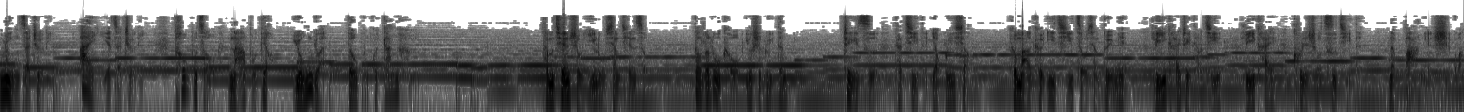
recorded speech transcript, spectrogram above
命在这里，爱也在这里，偷不走，拿不掉，永远都不会干涸。他们牵手一路向前走，到了路口又是绿灯。这一次，他记得要微笑，和马克一起走向对面，离开这条街，离开困守自己的那八年时光。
